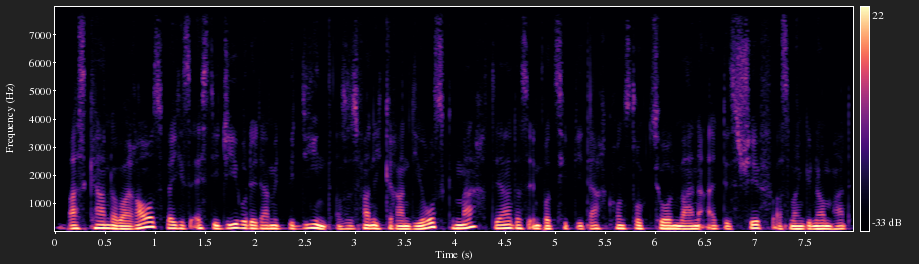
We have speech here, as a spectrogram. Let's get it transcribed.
was kam dabei raus, welches SDG wurde damit bedient. Also das fand ich grandios gemacht, ja, dass im Prinzip die Dachkonstruktion war ein altes Schiff, was man genommen hat.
